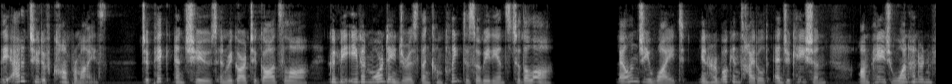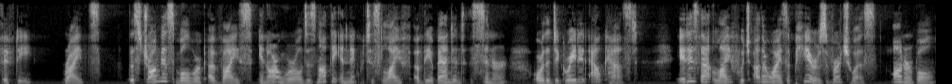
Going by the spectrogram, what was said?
The attitude of compromise, to pick and choose in regard to God's law, could be even more dangerous than complete disobedience to the law. Ellen G. White, in her book entitled Education, on page 150, writes The strongest bulwark of vice in our world is not the iniquitous life of the abandoned sinner or the degraded outcast. It is that life which otherwise appears virtuous, honorable,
